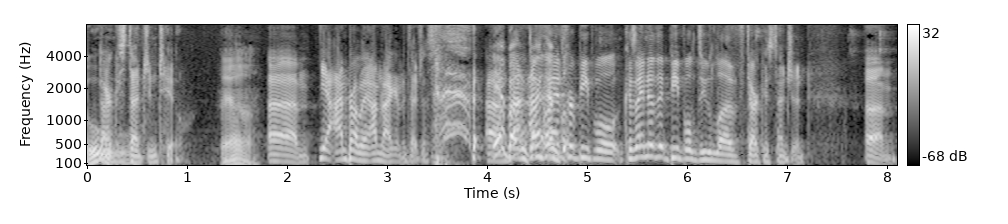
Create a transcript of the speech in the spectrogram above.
Ooh, Darkest Dungeon 2. Yeah. Um, yeah, I'm probably I'm not going to touch this. Uh, Yeah, but I'm glad- I'm gl- for people because I know that people do love Darkest Dungeon. Um,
